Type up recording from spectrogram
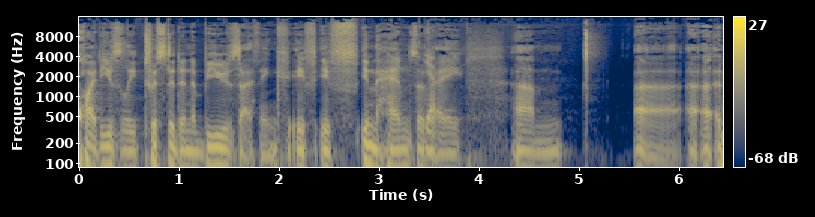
quite easily twisted and abused. I think if if in the hands of Yep. a um, uh, a, a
